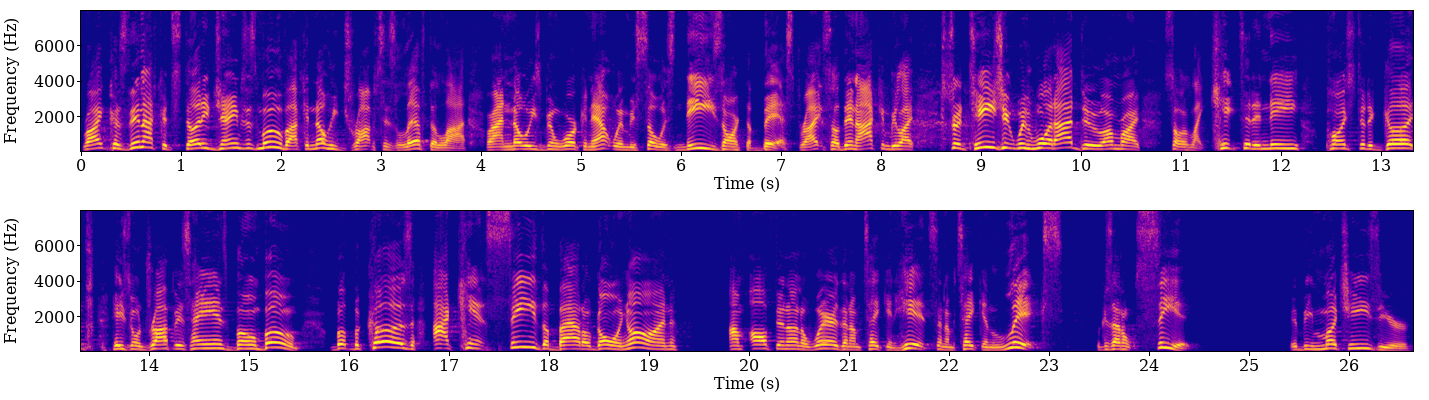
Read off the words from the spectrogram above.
Right? Because then I could study James's move. I can know he drops his left a lot, or I know he's been working out with me, so his knees aren't the best, right? So then I can be like strategic with what I do. I'm right. So like kick to the knee, punch to the gut. He's gonna drop his hands, boom, boom. But because I can't see the battle going on, I'm often unaware that I'm taking hits and I'm taking licks because I don't see it. It'd be much easier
